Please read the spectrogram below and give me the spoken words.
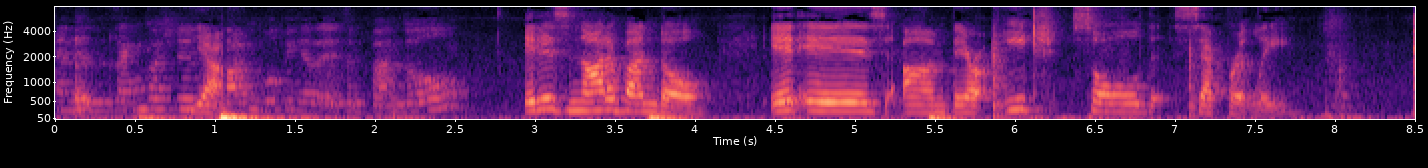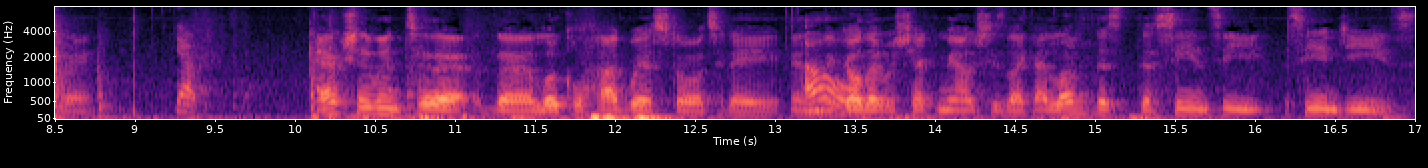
And then the second question is Yeah. a lot of people think that it's a bundle. It is not a bundle. It is. Um, they are each sold separately. Right. Yep. I actually went to the, the local hardware store today, and the Oh. girl that was checking me out, she's like, "I love this the CNC CNGs,"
